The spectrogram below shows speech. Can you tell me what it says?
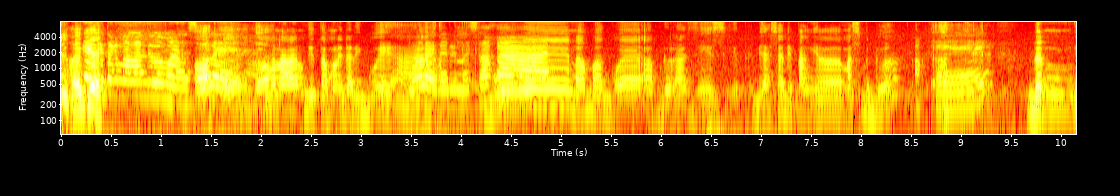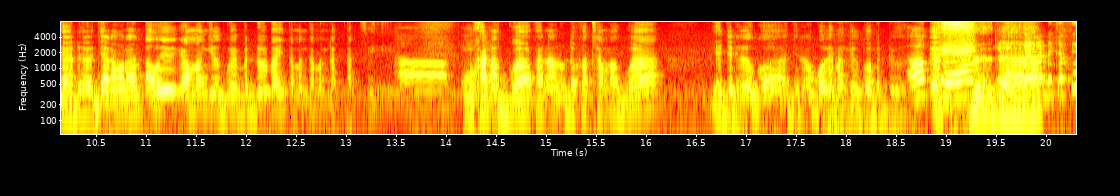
Oke, Oke. kita kenalan dulu mas, Oke, boleh. kalau kenalan kita mulai dari gue ya. Boleh, dari lu, silakan. Gue nama gue Abdul Aziz gitu. Biasa dipanggil Mas Bedul. Oke. Dan nggak ada jarang orang tahu yang manggil gue Bedul baik teman-teman dekat sih. Oke. Bukan karena gue karena lu dekat sama gue, ya jadi lu gue jadi lu boleh manggil gue Bedul. Oke, ini sedap. kalau deketnya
